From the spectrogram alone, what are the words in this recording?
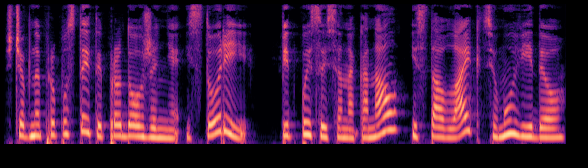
Щоб не пропустити продовження історії, підписуйся на канал і став лайк цьому відео.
